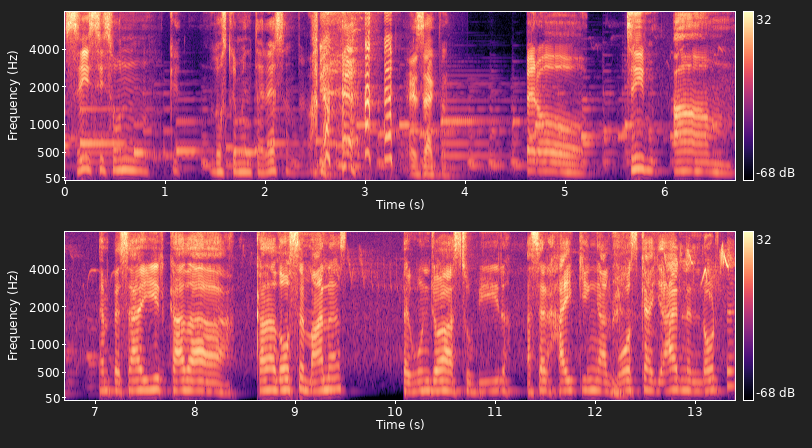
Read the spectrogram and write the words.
Sí, sí, son que- los que me interesan, ¿verdad? Exacto. Pero sí, um, empecé a ir cada, cada dos semanas, según yo, a subir, a hacer hiking al bosque allá en el norte,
